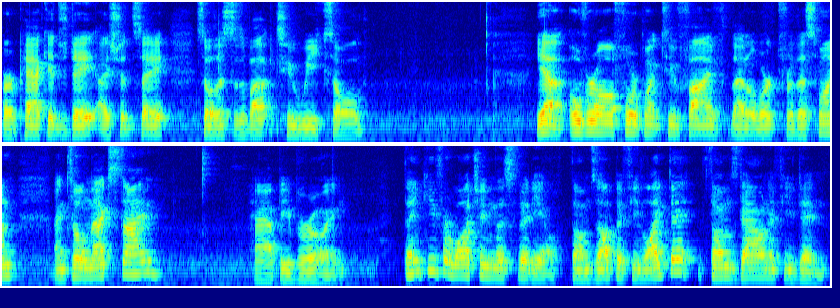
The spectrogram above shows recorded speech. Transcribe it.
or package date, I should say. So this is about two weeks old. Yeah, overall 4.25. That'll work for this one. Until next time, happy brewing. Thank you for watching this video. Thumbs up if you liked it, thumbs down if you didn't.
